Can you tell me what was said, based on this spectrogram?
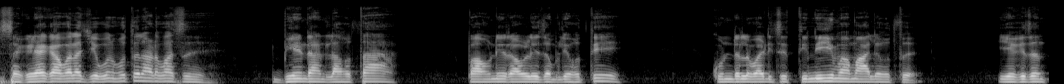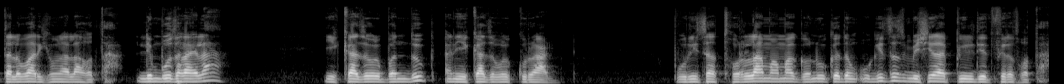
सगळ्या गावाला जेवण होतं लाडवाचं. बेंड आणला होता. पाहुणे रावळे जमले होते. कुंडलवाडीचं तिन्ही मामा आलं होतं. एकजण तलवार घेऊन आला होता. लिंबू धरायला. एकाजवळ बंदूक आणि एकाजवळ कुराड पुरीचा थोरला मामा गणू कदम उगीच मिशिरा पीळ देत फिरत होता.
